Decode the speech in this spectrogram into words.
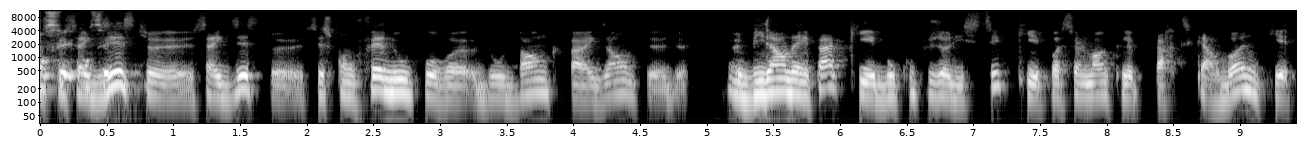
Parce que ça existe, euh, ça existe. Euh, c'est ce qu'on fait, nous, pour euh, d'autres banques, par exemple, un bilan d'impact qui est beaucoup plus holistique, qui n'est pas seulement que le parti carbone, qui est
